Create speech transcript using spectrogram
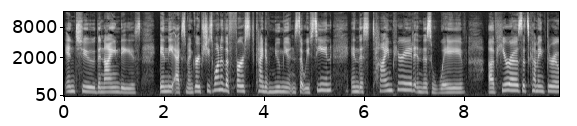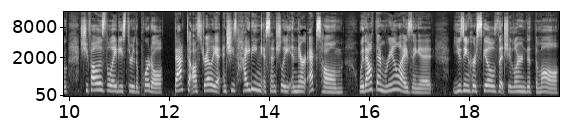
into the 90s in the X Men group. She's one of the first kind of new mutants that we've seen in this time period, in this wave of heroes that's coming through. She follows the ladies through the portal back to Australia and she's hiding essentially in their ex home without them realizing it, using her skills that she learned at the mall.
